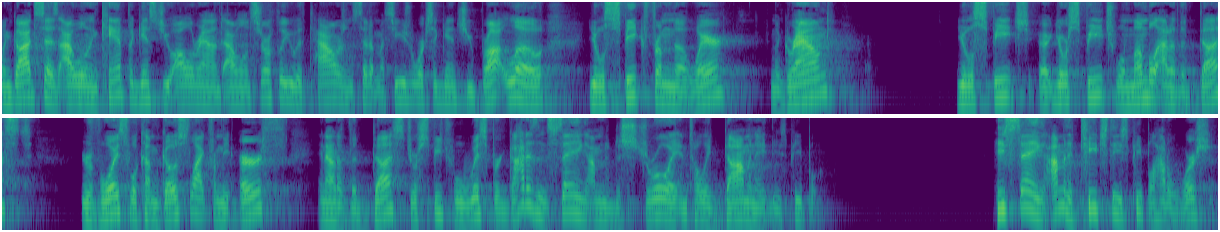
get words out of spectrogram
when God says, I will encamp against you all around, I will encircle you with towers and set up my siege works against you, brought low, you will speak from the where? From the ground. You will speech, uh, your speech will mumble out of the dust. Your voice will come ghost like from the earth, and out of the dust your speech will whisper. God isn't saying, I'm going to destroy and totally dominate these people. He's saying, I'm going to teach these people how to worship.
